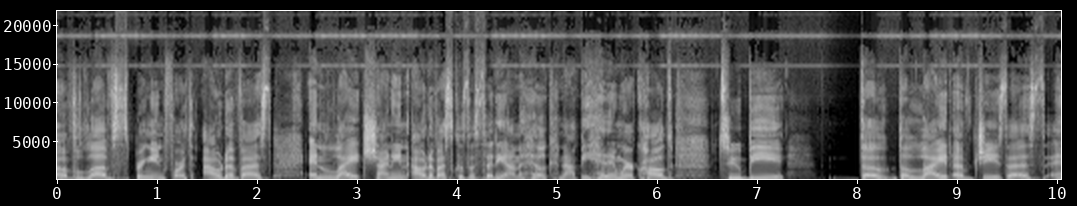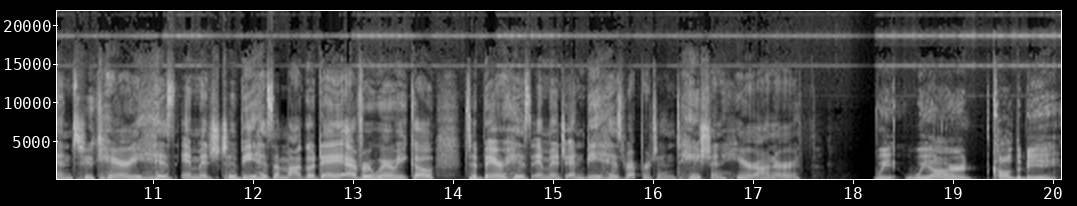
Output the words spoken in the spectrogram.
of love springing forth out of us, and light shining out of us, because the city on a hill cannot be hidden. We're called to be the the light of Jesus and to carry his image to be his imago dei everywhere we go to bear his image and be his representation here on earth we we are called to be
